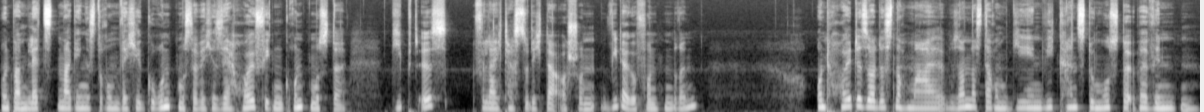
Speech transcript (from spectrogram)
Und beim letzten Mal ging es darum, welche Grundmuster, welche sehr häufigen Grundmuster gibt es. Vielleicht hast du dich da auch schon wiedergefunden drin. Und heute soll es nochmal besonders darum gehen, wie kannst du Muster überwinden.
